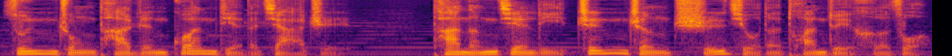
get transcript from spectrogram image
尊重他人观点的价值，它能建立真正持久的团队合作。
